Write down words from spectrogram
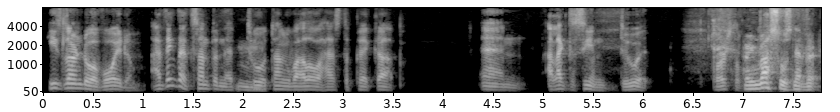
He's learned to avoid them. I think that's something that Mhm. Tua Tagovailoa has to pick up, and I like to see him do it. First I mean, Russell's never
